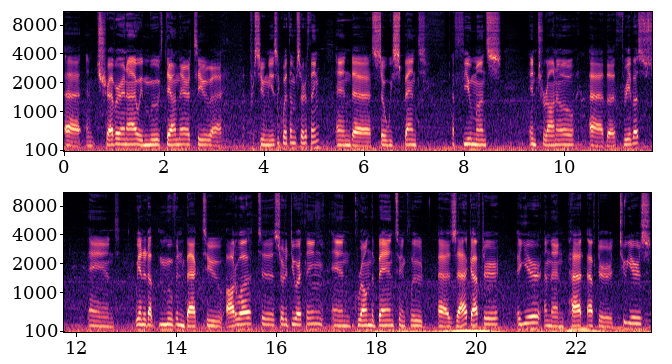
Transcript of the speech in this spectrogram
uh, and Trevor and I, we moved down there to uh, pursue music with him, sort of thing. And uh, so we spent a few months in Toronto, uh, the three of us, and we ended up moving back to Ottawa to sort of do our thing and grown the band to include uh, Zach after a year and then Pat after two years,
